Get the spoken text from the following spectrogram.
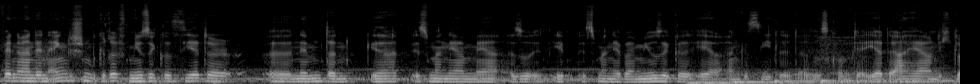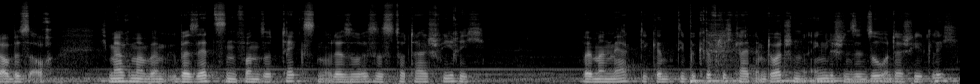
Wenn man den englischen Begriff Musical Theater äh, nimmt, dann ja, ist man ja mehr, also ist man ja beim Musical eher angesiedelt. Also es kommt ja eher daher und ich glaube es auch ich merke immer beim Übersetzen von so Texten oder so ist es total schwierig, weil man merkt, die, die Begrifflichkeiten im Deutschen und Englischen sind so unterschiedlich.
